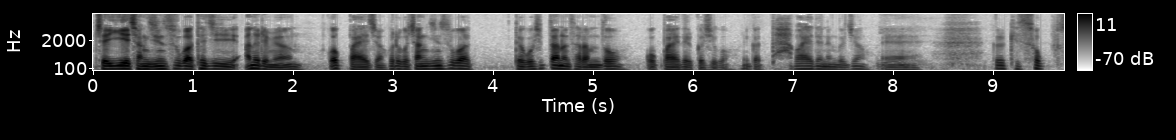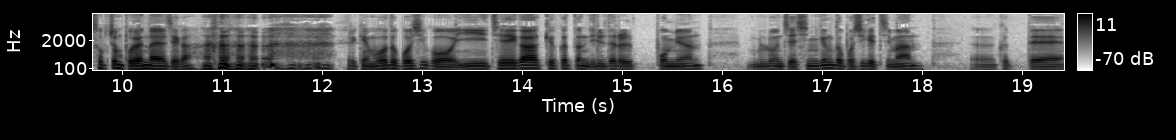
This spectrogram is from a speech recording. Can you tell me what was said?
제2의 장진수가 되지 않으려면 꼭 봐야죠. 그리고 장진수가 되고 싶다는 사람도 꼭 봐야 될 것이고, 그러니까 다 봐야 되는 거죠. 예. 그렇게 속 속 좀 보였나요, 제가? 이렇게 모두 보시고 이 제가 겪었던 일들을 보면 물론 제 심경도 보시겠지만 어, 그때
